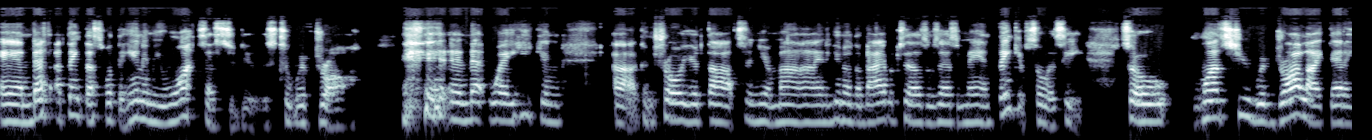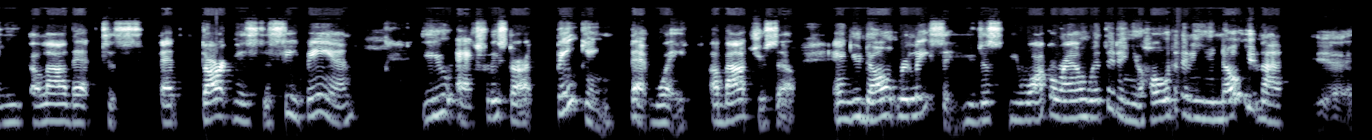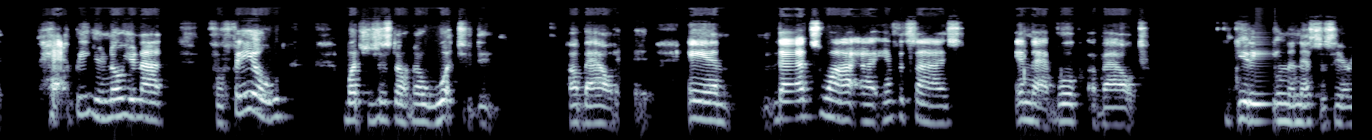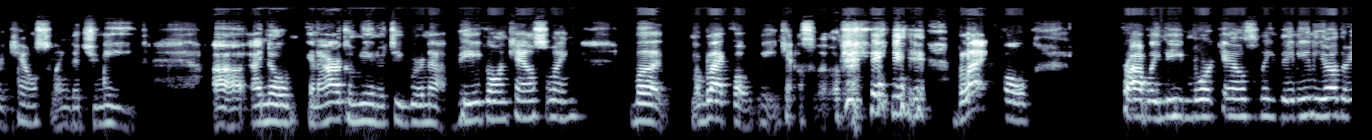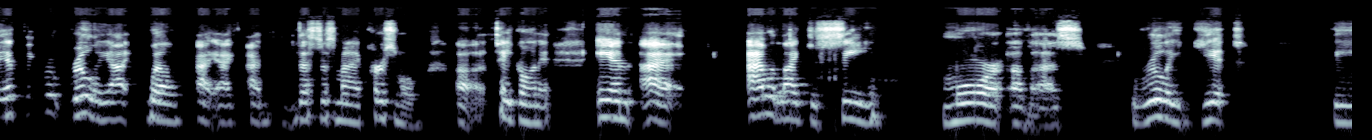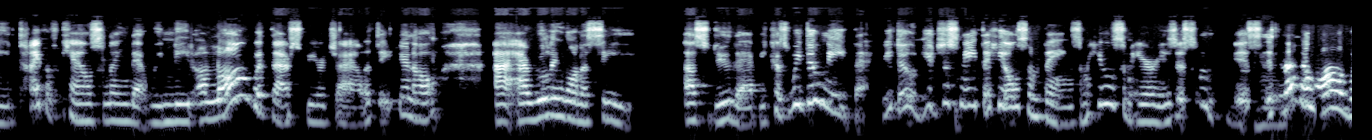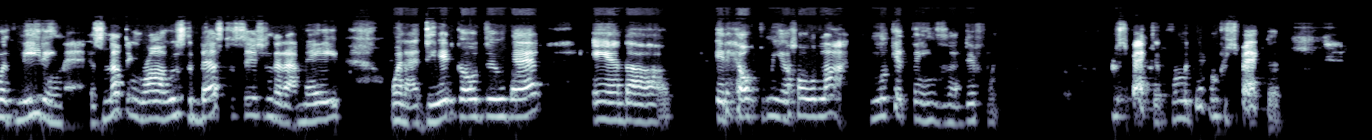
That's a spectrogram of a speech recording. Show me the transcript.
And that's I think that's what the enemy wants us to do is to withdraw. and that way he can uh, control your thoughts and your mind. You know, the Bible tells us, as a man thinketh, so is he. So once you withdraw like that and you allow that to that darkness to seep in, you actually start thinking that way about yourself and you don't release it you just you walk around with it and you hold it and you know you're not uh, happy you know you're not fulfilled but you just don't know what to do about it and that's why i emphasized in that book about getting the necessary counseling that you need uh, i know in our community we're not big on counseling but black folk need counseling, okay? black folk probably need more counseling than any other ethnic group. Really, I well, I, I, I that's just my personal uh, take on it, and I, I would like to see more of us really get the type of counseling that we need along with our spirituality. You know, I, I really want to see us do that because we do need that. We do. You just need to heal some things, some heal some areas. It's it's, it's mm-hmm. nothing wrong with needing that. It's nothing wrong. It was the best decision that I made when I did go do that, and uh, it helped me a whole lot. Look at things in a different perspective, from a different perspective,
